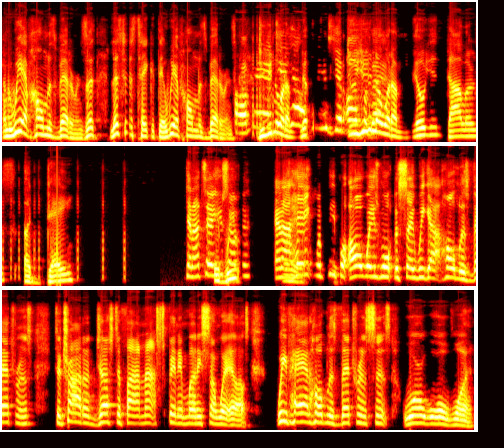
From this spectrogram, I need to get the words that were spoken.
I mean, we have homeless veterans. Let's let's just take it there. We have homeless veterans. Oh, Do you know what a y'all mil- please get Do you know that? what a million dollars a day? Can I tell you we- something? And I hate when people always want to say we got homeless veterans to try to justify not spending money somewhere else. We've had homeless veterans since World War One.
